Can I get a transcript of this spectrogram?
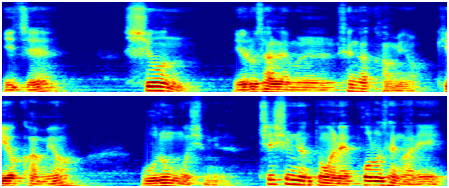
이제 시온 예루살렘을 생각하며 기억하며 울은 것입니다. 70년 동안의 포로 생활이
